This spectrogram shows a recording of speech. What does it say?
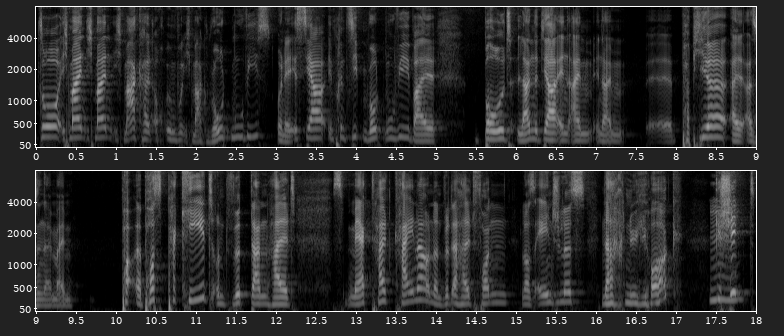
so, ich meine, ich meine, ich mag halt auch irgendwo, ich mag Road-Movies. Und er ist ja im Prinzip ein Road-Movie, weil Bold landet ja in einem, in einem äh, Papier, äh, also in einem, einem po äh, Postpaket und wird dann halt Das merkt halt keiner und dann wird er halt von Los Angeles nach New York Mhm. geschickt.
